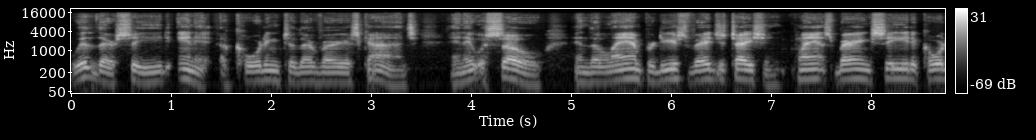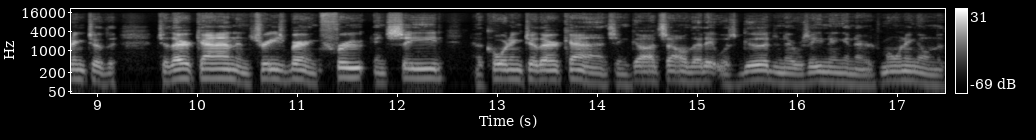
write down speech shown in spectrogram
with their seed in it according to their various kinds. And it was so. And the land produced vegetation, plants bearing seed according to the to their kind, and trees bearing fruit and seed according to their kinds. And God saw that it was good, and there was evening and there was morning on the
